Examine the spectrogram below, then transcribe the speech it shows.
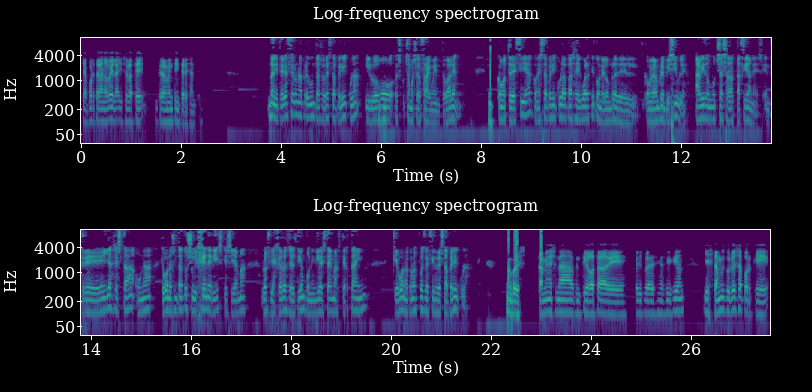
que aporta la novela y eso lo hace realmente interesante. Dani, te voy a hacer una pregunta sobre esta película y luego escuchamos el fragmento, ¿vale? Como te decía, con esta película pasa igual que con el hombre del, con el hombre invisible. Ha habido muchas adaptaciones. Entre ellas está una que bueno es un tanto sui generis que se llama Los viajeros del tiempo en inglés Time After Time. Que bueno, ¿qué nos puedes decir de esta película? Bueno, pues también es una auténtica gozada de película de ciencia ficción y está muy curiosa porque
